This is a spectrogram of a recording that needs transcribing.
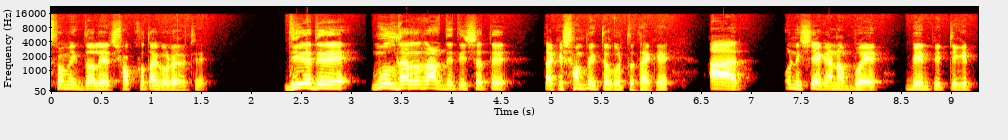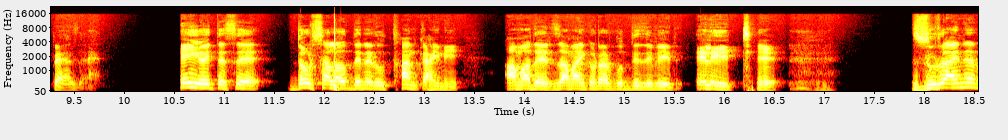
শ্রমিক দলের সক্ষতা গড়ে ওঠে। ধীরে ধীরে মূলধারার রাজনীতির সাথে তাকে সম্পৃক্ত করতে থাকে। আর উনিশশো একানব্বই বিএনপির টিকিট পেয়ে যায়। এই হইতেছে দৌড় সালাউদ্দিনের উত্থান কাহিনী আমাদের জামাইকোটার বুদ্ধিজীবীর এলিট। জুরাইনের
